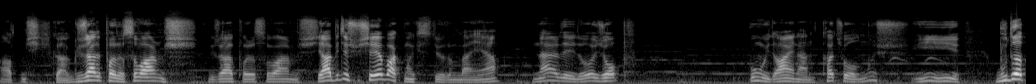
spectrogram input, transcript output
62k. Güzel parası varmış. Güzel parası varmış. Ya bir de şu şeye bakmak istiyorum ben ya. Neredeydi o job? Bu muydu? Aynen. Kaç olmuş? İyi iyi. Bu da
